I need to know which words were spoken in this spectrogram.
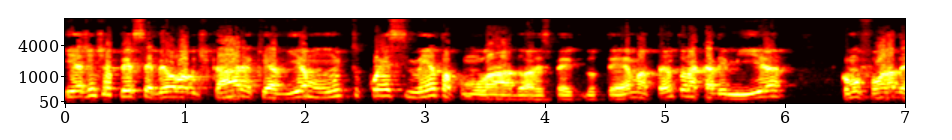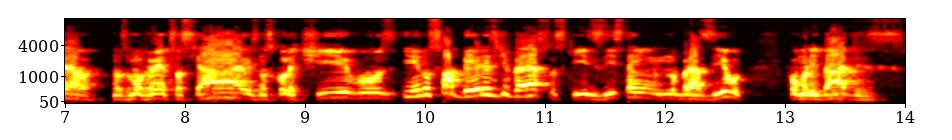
E a gente percebeu logo de cara que havia muito conhecimento acumulado a respeito do tema, tanto na academia como fora dela, nos movimentos sociais, nos coletivos e nos saberes diversos que existem no Brasil, comunidades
